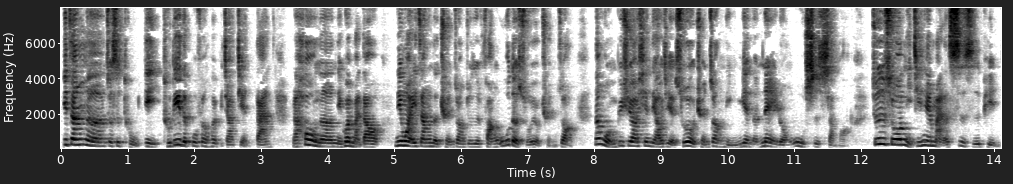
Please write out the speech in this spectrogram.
一张呢就是土地，土地的部分会比较简单，然后呢你会买到另外一张的权状，就是房屋的所有权状。那我们必须要先了解所有权状里面的内容物是什么，就是说你今天买了四十平。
